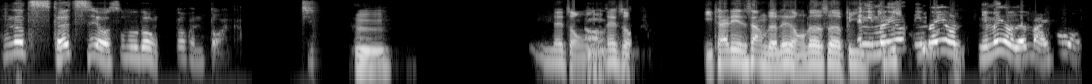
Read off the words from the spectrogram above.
那持可是持有速度都都很短啊。嗯，那种、哦那种以太链上的那种乐色币、哎，你们有你们有你们有人买过？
